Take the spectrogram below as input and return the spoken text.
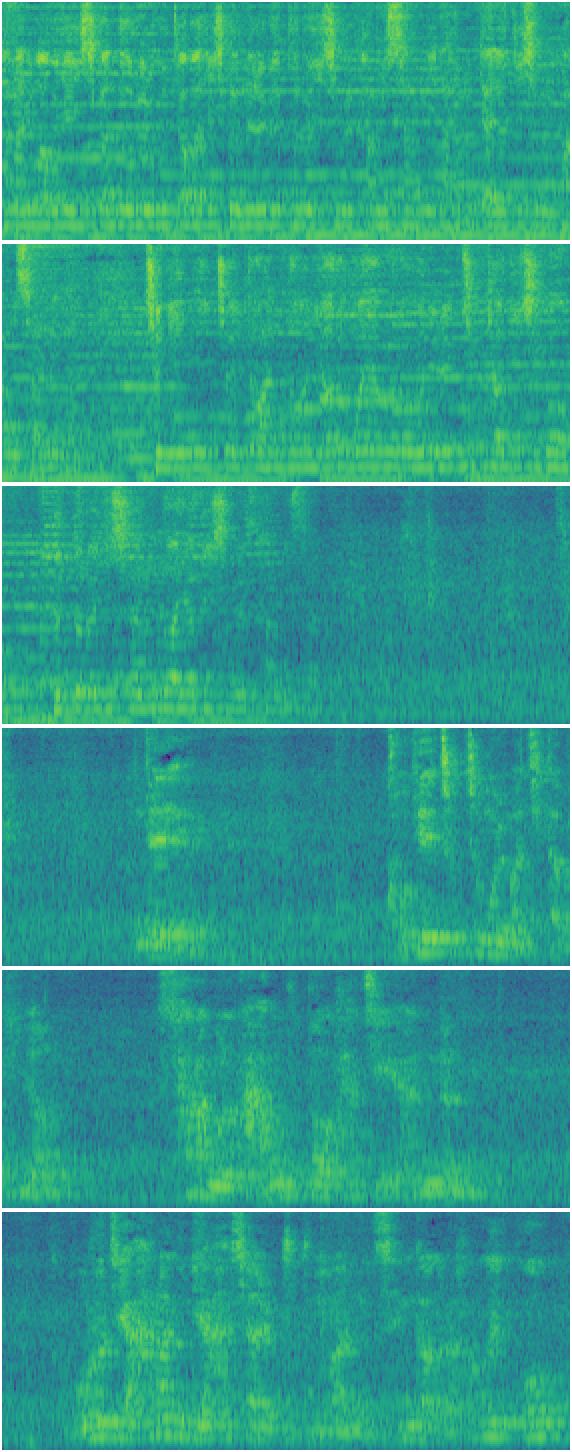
하나님 아버지 이 시간도 우리를 붙잡아 주시고 은혜를 베풀어 주심을 감사합니다. 함께하여 주심을 감사합니다. 주님 일주일 동안도 여러 모양으로 우리를 지켜주시고 붙들어 주시고 인도하여 주심을 감사합니다. 근데 거기에 초점을 맞추다 보면 사람은 아무것도 하지 않는 오로지 하나님이 할 부분만 생각을 하고 있고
